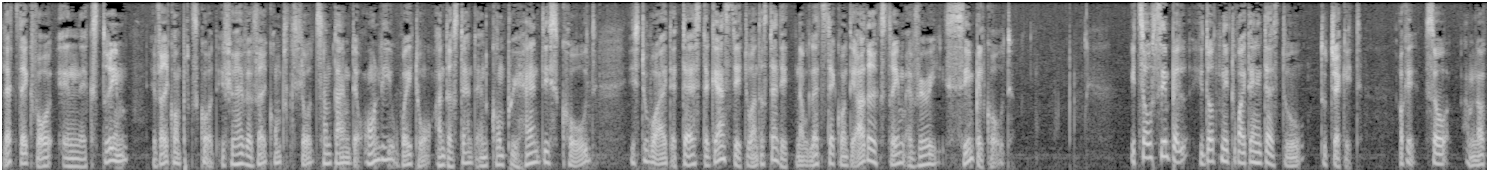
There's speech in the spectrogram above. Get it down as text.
Let's take for an extreme a very complex code. If you have a very complex code, sometimes the only way to understand and comprehend this code is to write a test against it to understand it. Now let's take on the other extreme a very simple code. It's so simple, you don't need to write any test to, to check it. Okay, so I'm not,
